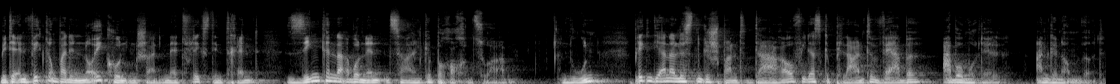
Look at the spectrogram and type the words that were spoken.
Mit der Entwicklung bei den Neukunden scheint Netflix den Trend sinkender Abonnentenzahlen gebrochen zu haben. Nun blicken die Analysten gespannt darauf, wie das geplante Werbe-Abo-Modell angenommen wird.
